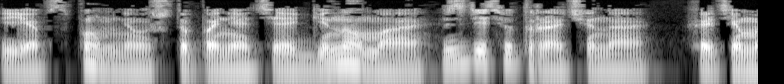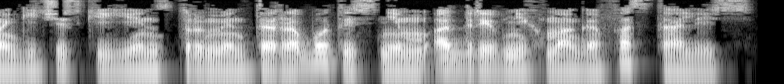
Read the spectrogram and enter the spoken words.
я вспомнил, что понятие генома здесь утрачено, хотя магические инструменты работы с ним от древних магов остались.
